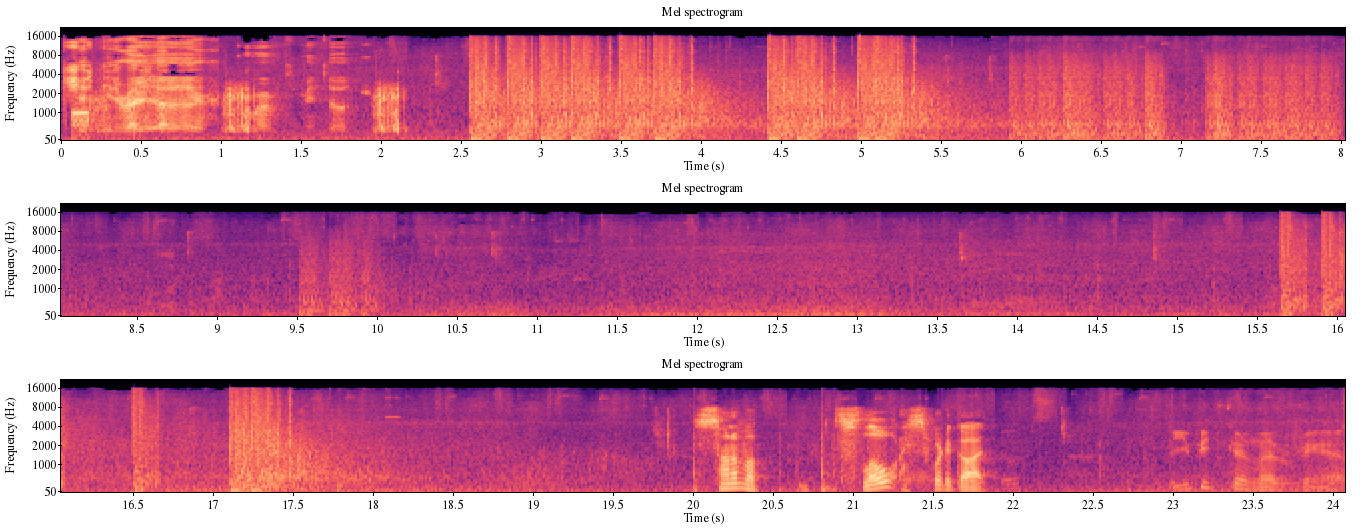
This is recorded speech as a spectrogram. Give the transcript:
Just need to rest up here. Come over to me, Dodge. Son of a slow. I swear to God. You've been everything else.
